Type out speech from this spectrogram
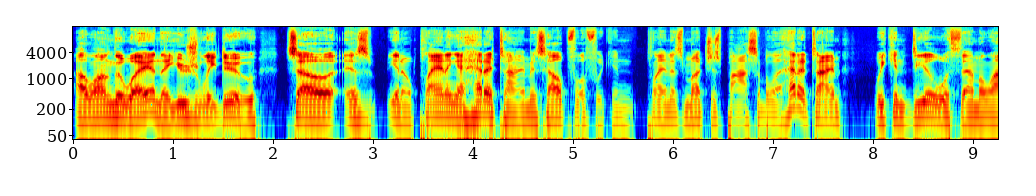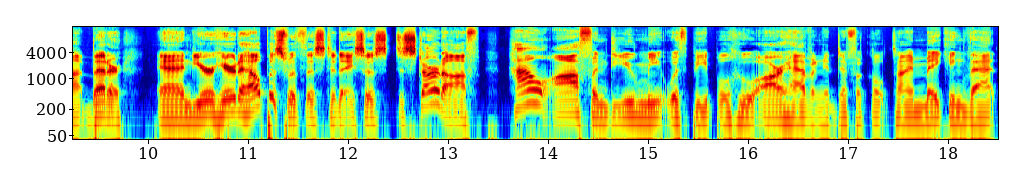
along the way, and they usually do. So, as you know, planning ahead of time is helpful. If we can plan as much as possible ahead of time, we can deal with them a lot better. And you're here to help us with this today. So, to start off, how often do you meet with people who are having a difficult time making that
